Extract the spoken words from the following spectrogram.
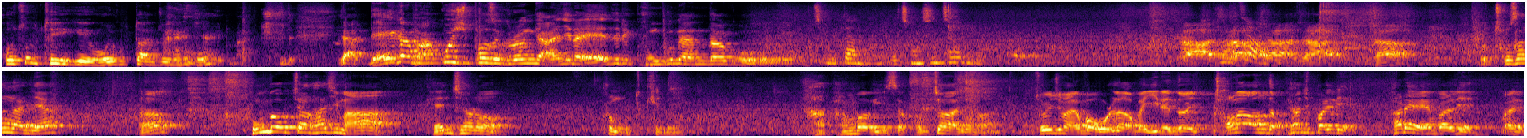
벌써부터 이게 월급도 안 줘놓고 야, 임마, 추- 야 내가 받고 싶어서 그런 게 아니라 애들이 궁금해한다고. 잠깐, 너 정신 차려. 자, 진짜? 자, 자, 자. 뭐 초상 같냐? 어? 돈 걱정하지 마. 괜찮아. 그럼 어떻게 돼? 다 방법이 있어. 걱정하지 마. 졸지 말고 올라가 봐. 이래 너 전화 온다. 편집 빨리 해. 하래 빨리. 빨리.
